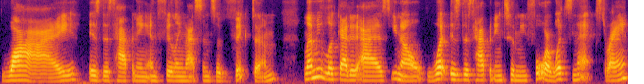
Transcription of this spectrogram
why is this happening and feeling that sense of victim let me look at it as you know what is this happening to me for? What's next right?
